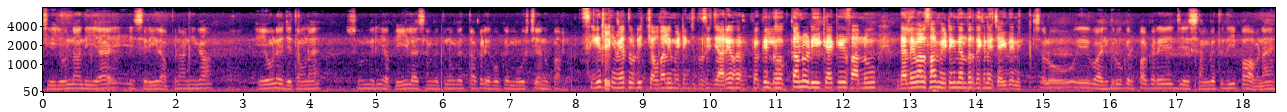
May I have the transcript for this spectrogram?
ਚੀਜ਼ ਉਹਨਾਂ ਦੀ ਹੈ, ਇਹ ਸਰੀਰ ਆਪਣਾ ਨਹੀਂਗਾ ਇਹ ਉਹਨੇ ਜਿਤਾਉਣਾ ਹੈ। ਸੋ ਮੇਰੀ ਅਪੀਲ ਹੈ ਸੰਗਤ ਨੂੰ ਕਿ ਤਕੜੇ ਹੋ ਕੇ ਮੋਰਚਿਆਂ ਨੂੰ ਭਰ ਲਓ ਸਿਹਤ ਠੀਕ। ਕਿਵੇਂ ਤੁਹਾਡੀ 14 ਵਾਲੀ ਮੀਟਿੰਗ 'ਚ ਤੁਸੀਂ ਜਾ ਰਹੇ ਹੋ ਫਿਰ ਕਿਉਂਕਿ ਲੋਕਾਂ ਨੂੰ ਉਡੀਕ ਹੈ ਕਿ ਸਾਨੂੰ ਡੱਲੇਵਾਲ ਸਾਹਿਬ ਮੀਟਿੰਗ ਦੇ ਅੰਦਰ ਦਿਖਣੇ ਚਾਹੀਦੇ ਨੇ ਚਲੋ ਇਹ ਵਾਹਿਗੁਰੂ ਕਿਰਪਾ ਕਰੇ ਜੇ ਸੰਗਤ ਦੀ ਭਾਵਨਾ ਹੈ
